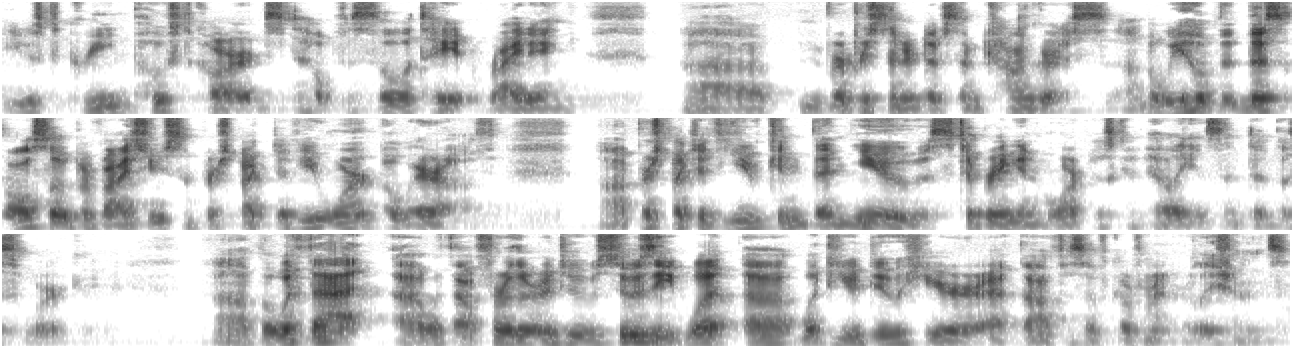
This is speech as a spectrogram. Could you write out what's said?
used green postcards to help facilitate writing uh, representatives in Congress. Uh, but we hope that this also provides you some perspective you weren't aware of, uh, perspective you can then use to bring in more Episcopalians into this work. Uh, but with that, without further ado, Susie, what what do you do here at the Office of Government Relations?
